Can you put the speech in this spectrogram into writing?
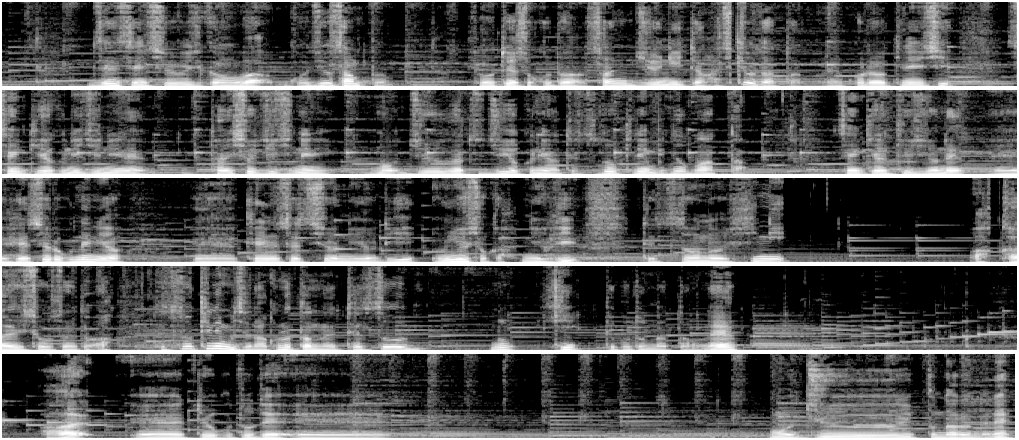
全線所要時間は53分。標定速度は32.8キロだった。これを記念し1922年大正11年の10月14日には鉄道記念日となった。1994年、えー、平成6年には、えー、建設省により運輸省かにより鉄道の日にあ解消された。あ鉄道記念日じゃなくなったのね。鉄道の日ってことになったのね。はい、えー、ということで、えーもう11分になるんでね。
